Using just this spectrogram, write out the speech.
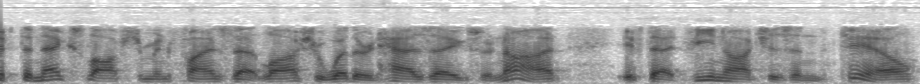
if the next lobsterman finds that lobster, whether it has eggs or not, if that V notch is in the tail,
